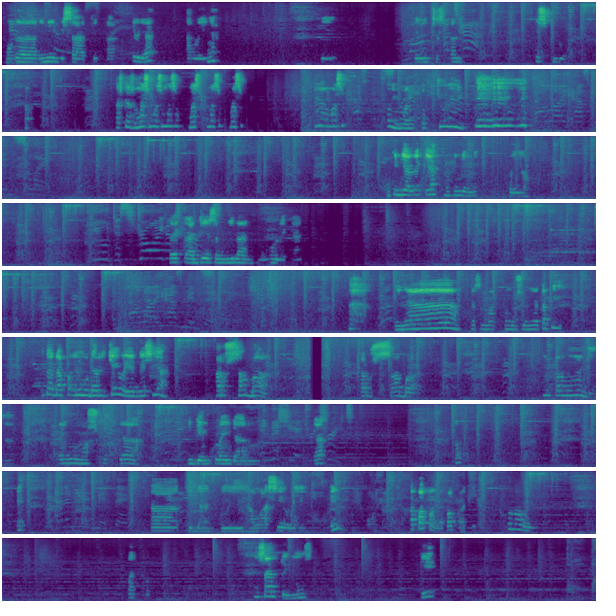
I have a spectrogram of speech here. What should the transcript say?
Semoga ini bisa kita kill ya Harley-nya Launch sekali. is kedua gas gas masuk masuk masuk masuk masuk masuk iya masuk Wih mantap cuy. Hehehe mungkin dia lag ya mungkin dia lag. Oh iya. Lag aja 9 oh lag aja kayaknya kesema musuhnya. Tapi kita dapat ilmu dari cewek ya guys ya. Harus sabar. Harus sabar. Ini farming aja. Ini Moskov ya. Ini gameplay dari Ya. Oh. Eh. Kita tidak diawasi oleh eh apa apa nggak apa apa kita oh, Ini ini. Di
